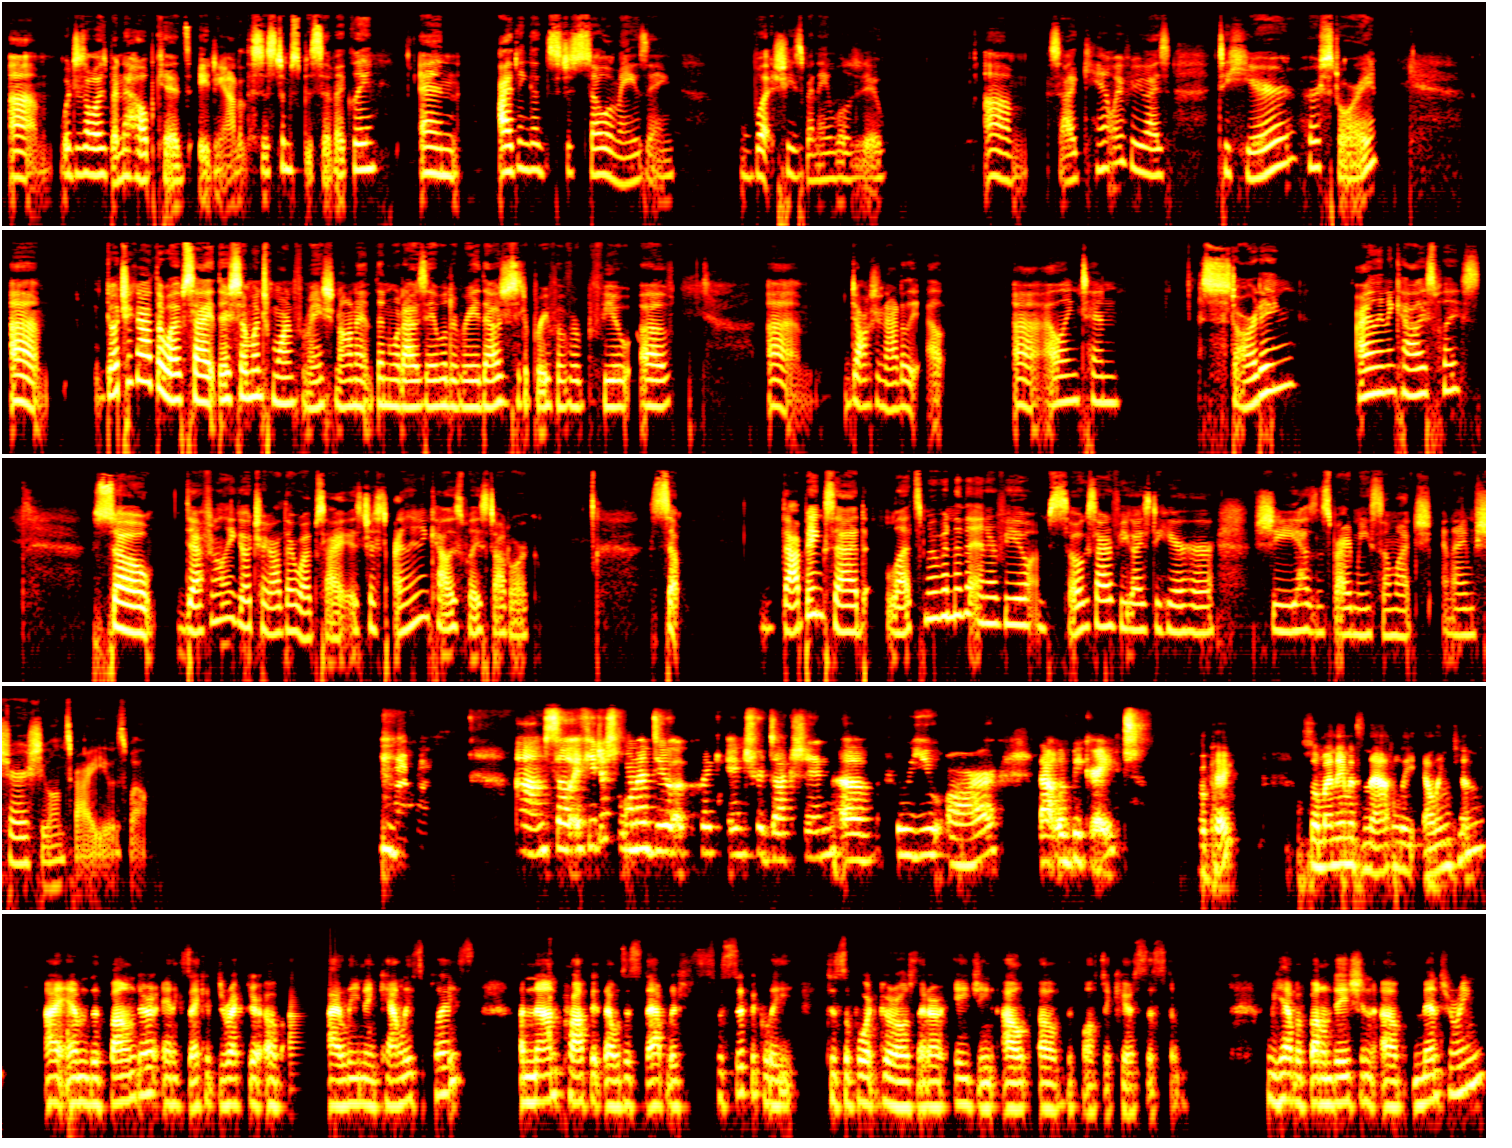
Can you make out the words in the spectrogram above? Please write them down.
um, which has always been to help kids aging out of the system specifically. And I think it's just so amazing what she's been able to do. Um, so I can't wait for you guys to hear her story, um, go check out the website. There's so much more information on it than what I was able to read. That was just a brief overview of um, Dr. Natalie El- uh, Ellington starting Eileen and Callie's Place. So definitely go check out their website. It's just eileenandcalliesplace.org. So that being said, let's move into the interview. I'm so excited for you guys to hear her. She has inspired me so much, and I'm sure she will inspire you as well. Um, so, if you just want to do a quick introduction of who you are, that would be great. Okay. So, my name is Natalie Ellington. I am the founder and executive director of Eileen and Callie's Place, a nonprofit that was established specifically to support girls that are aging out of the foster care system. We have a foundation of mentoring,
